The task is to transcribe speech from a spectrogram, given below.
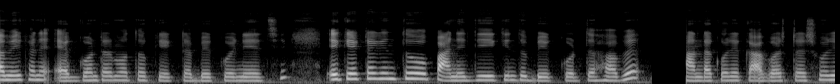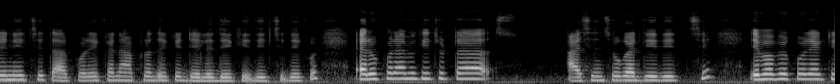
আমি এখানে এক ঘণ্টার মতো কেকটা বেক করে নিয়েছি। এই কেকটা কিন্তু পানি দিয়ে কিন্তু বেক করতে হবে। ঠান্ডা করে কাগজটা সরিয়ে নিচ্ছি। তারপরে এখানে আপনাদেরকে ডেলে দেখিয়ে দিচ্ছি, দেখুন। এর উপরে আমি কিছুটা আইসিং সুগার দিয়ে দিচ্ছি। এভাবে করে একটি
